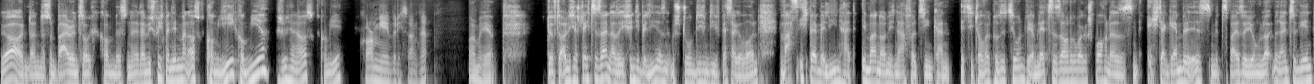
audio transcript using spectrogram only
Ja, und dann, dass ein Byron zurückgekommen ist, ne? Dann, wie spricht man den Mann aus? Cormier, Cormier? Wie spricht man aus? Cormier? Cormier, würde ich sagen, ja. Cormier. Dürfte auch nicht der schlechte sein. Also ich finde, die Berliner sind im Sturm definitiv besser geworden. Was ich bei Berlin halt immer noch nicht nachvollziehen kann, ist die Torwartposition. Wir haben letzte Saison darüber gesprochen, dass es ein echter Gamble ist, mit zwei so jungen Leuten reinzugehen.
